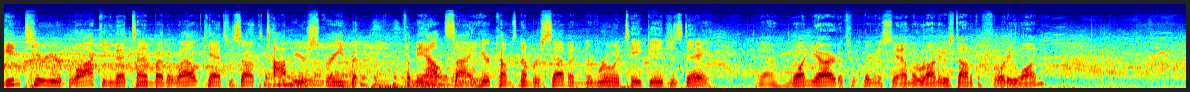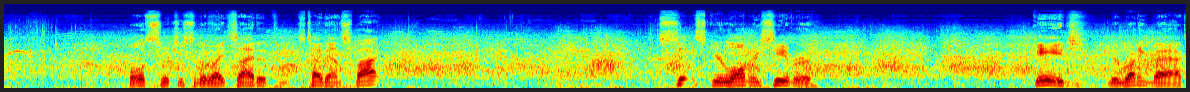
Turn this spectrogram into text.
interior blocking that time by the Wildcats. You saw at the top of your screen, but from the outside, here comes number seven to ruin Tate Gage's day. Yeah, one yard. Of, they're going to say on the run. He was down at the 41. Bullet switches to the right side of his tight end spot. Sisk, your lone receiver. Gage, your running back,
